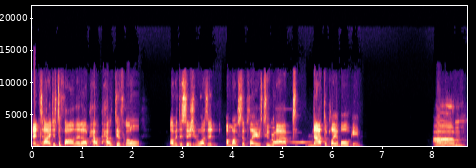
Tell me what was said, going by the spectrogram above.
And Ty, just to follow that up, how how difficult of a decision was it amongst the players to opt not to play a bowl game? Um,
